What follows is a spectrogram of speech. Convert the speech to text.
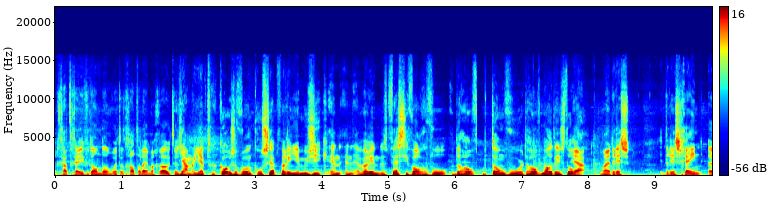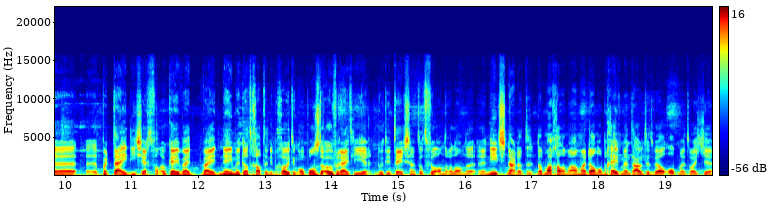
gaat geven, dan, dan wordt het gat alleen maar groter. Ja, maar je hebt gekozen voor een concept waarin je muziek en, en waarin het festivalgevoel de hoofdbetoon voert, de hoofdmoot is, toch? Ja, maar er is, er is geen partij die zegt van oké, okay, wij, wij nemen dat gat in de begroting op ons. De overheid hier doet in tegenstelling tot veel andere landen niets. Nou, dat, dat mag allemaal. Maar dan op een gegeven moment houdt het wel op met wat je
